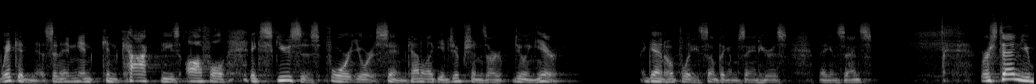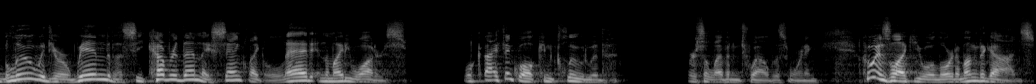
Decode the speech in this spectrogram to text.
wickedness and, and, and concoct these awful excuses for your sin, kind of like the Egyptians are doing here. Again, hopefully, something I'm saying here is making sense. Verse 10 You blew with your wind, the sea covered them, they sank like lead in the mighty waters. Well, I think we'll conclude with verse 11 and 12 this morning. Who is like you, O Lord, among the gods?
